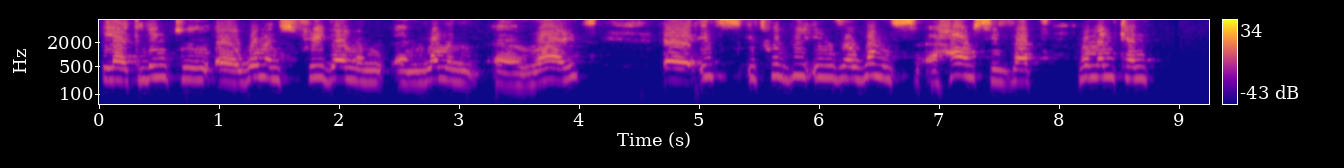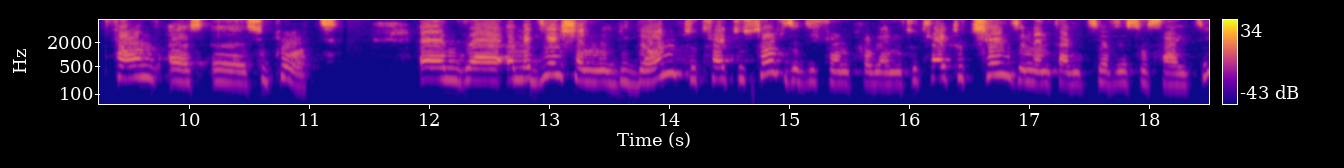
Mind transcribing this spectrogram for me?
like linked to uh, women's freedom and, and women uh, rights, uh, it's it will be in the women's houses that women can find uh, uh, support and uh, a mediation will be done to try to solve the different problems, to try to change the mentality of the society.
